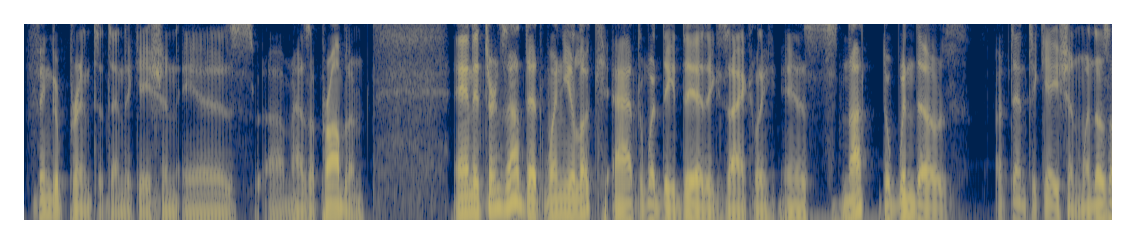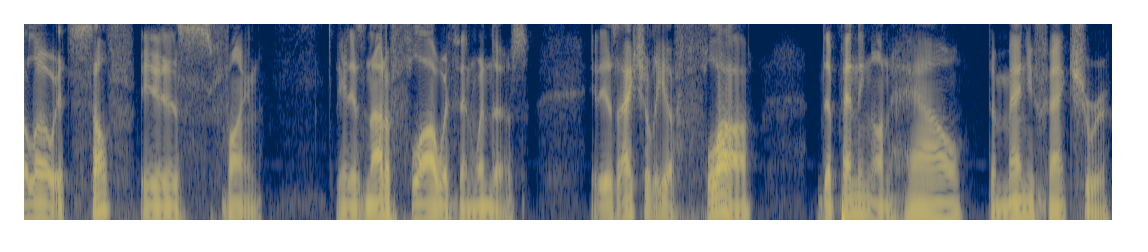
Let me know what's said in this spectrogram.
fingerprint authentication is um, has a problem? And it turns out that when you look at what they did exactly, it's not the Windows authentication. Windows Hello itself is fine. It is not a flaw within Windows. It is actually a flaw depending on how the manufacturer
